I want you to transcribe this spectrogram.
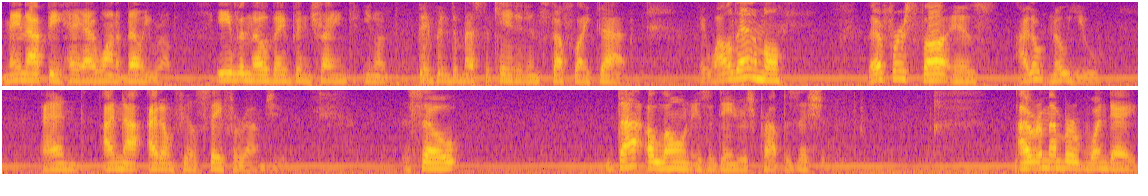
may not be, hey, I want a belly rub, even though they've been trained, you know, they've been domesticated and stuff like that. A wild animal, their first thought is, I don't know you, and I'm not, I don't feel safe around you. So, that alone is a dangerous proposition. I remember one day,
